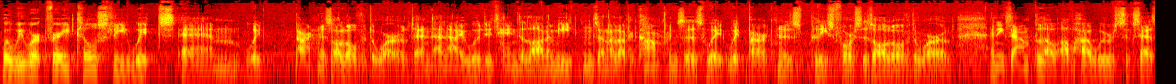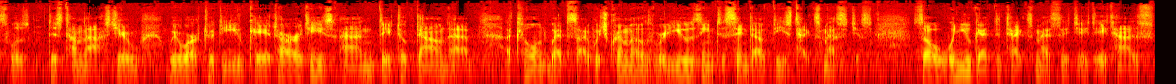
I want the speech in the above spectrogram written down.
Well, we work very closely with um, with partners all over the world, and, and I would attend a lot of meetings and a lot of conferences with, with partners, police forces all over the world. An example of, of how we were successful was this time last year we worked with the UK authorities and they took down a, a cloned website which criminals were using to send out these text messages. So when you get the text message, it, it has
